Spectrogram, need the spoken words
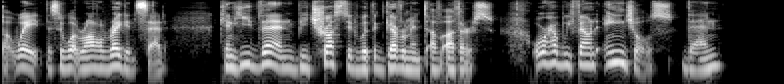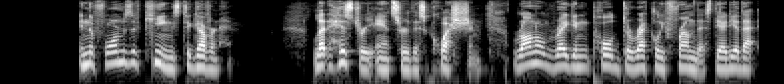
But wait, this is what Ronald Reagan said. Can he then be trusted with the government of others? Or have we found angels, then, in the forms of kings to govern him? Let history answer this question. Ronald Reagan pulled directly from this the idea that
